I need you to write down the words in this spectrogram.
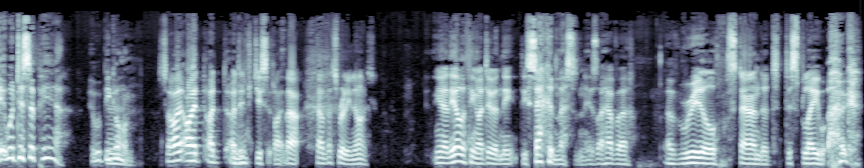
it would disappear. It would be mm. gone. So I, would I'd, I'd mm. introduce it like that. Oh, that's really nice. Yeah, the other thing I do in the, the second lesson is I have a of real standard display work,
